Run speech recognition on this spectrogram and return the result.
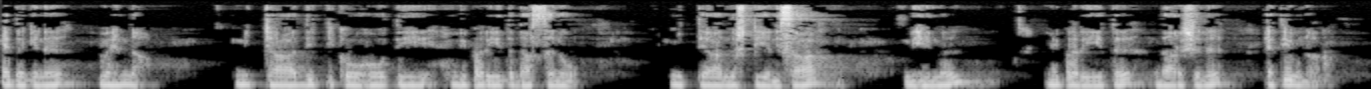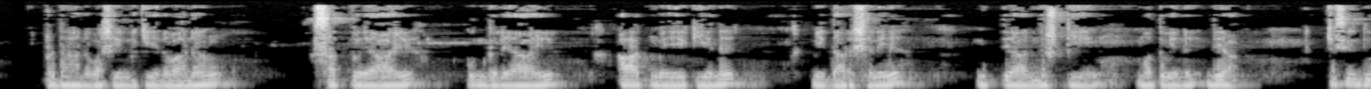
ඇදගෙන වෙන්නා මිච්ඡා දිට්ඨිකෝ හෝති විපරීත දස්සනෝ. මිත්‍යා දෘෂ්ටිය නිසා මෙහිම විපරීත දර්ශන ඇති වුණා ප්‍රධාන වශයෙන්ම කියනවා නම් සත්වයාය පුද්ගලයාය ආත්මයේ කියන මේ දර්ශනය මිත්‍යා දෘෂ්ටියෙන් මතුවෙන දෙයක්. කිසිදු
